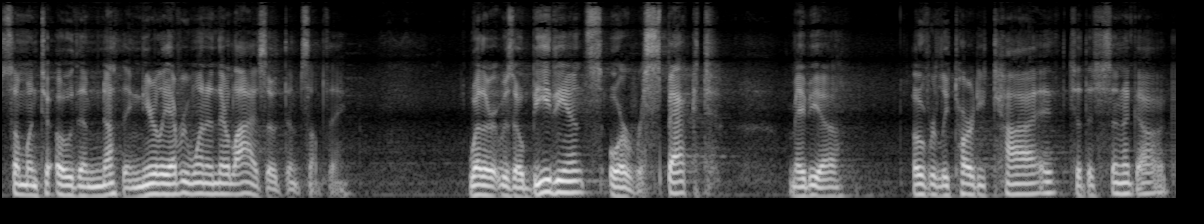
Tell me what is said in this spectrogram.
someone to owe them nothing. Nearly everyone in their lives owed them something, whether it was obedience or respect maybe a overly tardy tithe to the synagogue.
